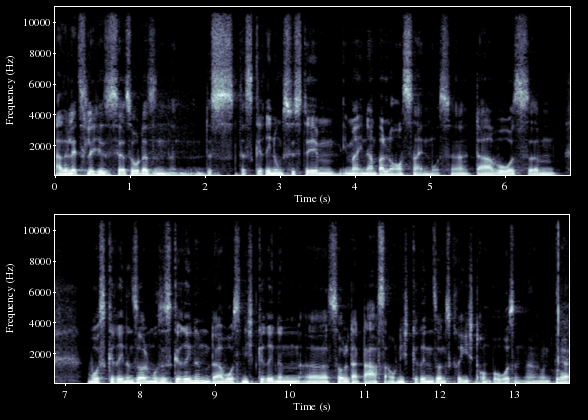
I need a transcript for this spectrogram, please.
also letztlich ist es ja so, dass ein, das, das Gerinnungssystem immer in einer Balance sein muss. Ja. Da, wo es ähm, wo es gerinnen soll, muss es gerinnen. Und da, wo es nicht gerinnen äh, soll, da darf es auch nicht gerinnen, sonst kriege ich Thrombosen. Ne? Und Ja.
